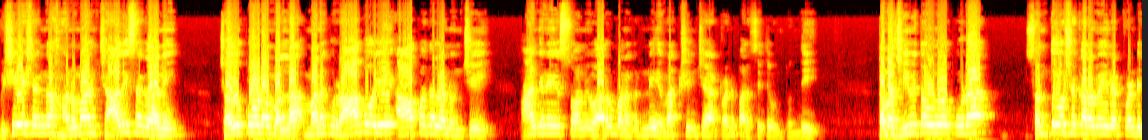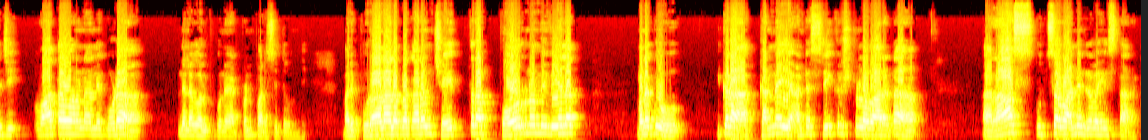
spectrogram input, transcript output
విశేషంగా హనుమాన్ చాలీస కానీ చదువుకోవడం వల్ల మనకు రాబోయే ఆపదల నుంచి ఆంజనేయ స్వామి వారు మనల్ని రక్షించేటువంటి పరిస్థితి ఉంటుంది. తమ జీవితంలో కూడా సంతోషకరమైనటువంటి జీ వాతావరణాన్ని కూడా నెలకొల్పుకునేటువంటి పరిస్థితి ఉంది. మరి పురాణాల ప్రకారం చైత్ర పౌర్ణమి వేళ మనకు ఇక్కడ కన్నయ్య అంటే శ్రీకృష్ణుల వారట రాస్ ఉత్సవాన్ని నిర్వహిస్తారట.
